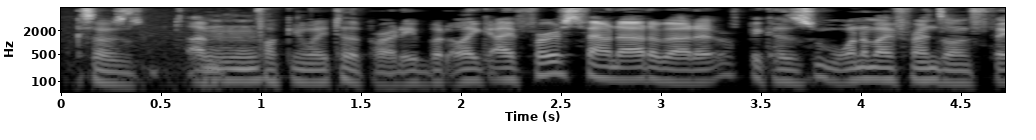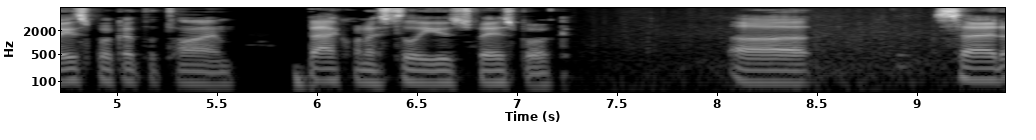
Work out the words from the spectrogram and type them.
because I was I'm Mhm. fucking late to the party. But like I first found out about it because one of my friends on Facebook at the time, back when I still used Facebook, uh, said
